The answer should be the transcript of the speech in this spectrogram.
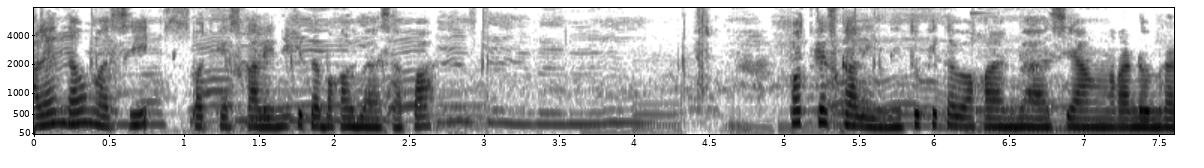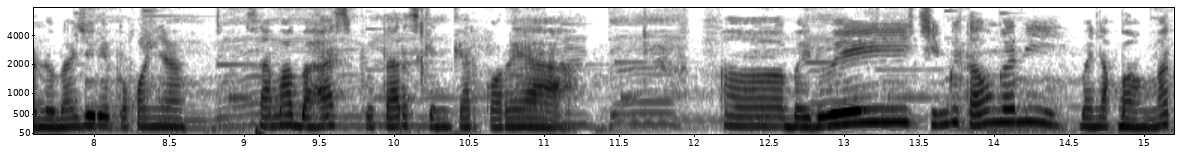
kalian tahu nggak sih podcast kali ini kita bakal bahas apa? Podcast kali ini tuh kita bakalan bahas yang random-random aja deh pokoknya. Sama bahas putar skincare Korea. Uh, By the way, Cinggu tahu nggak nih? Banyak banget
